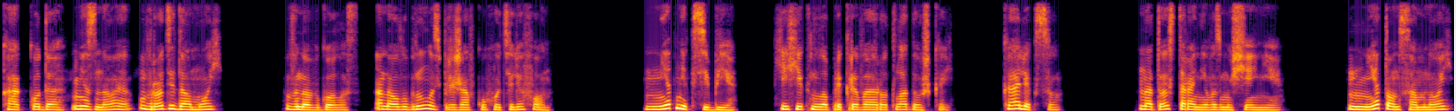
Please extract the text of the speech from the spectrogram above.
«Как куда? Не знаю. Вроде домой». Вновь голос. Она улыбнулась, прижав к уху телефон. «Нет, не к себе», — хихикнула, прикрывая рот ладошкой. «К Алексу. На той стороне возмущение. «Нет, он со мной».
